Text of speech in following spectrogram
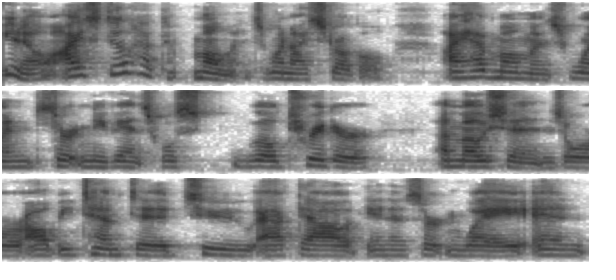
you know, I still have t- moments when I struggle. I have moments when certain events will will trigger emotions or I'll be tempted to act out in a certain way and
